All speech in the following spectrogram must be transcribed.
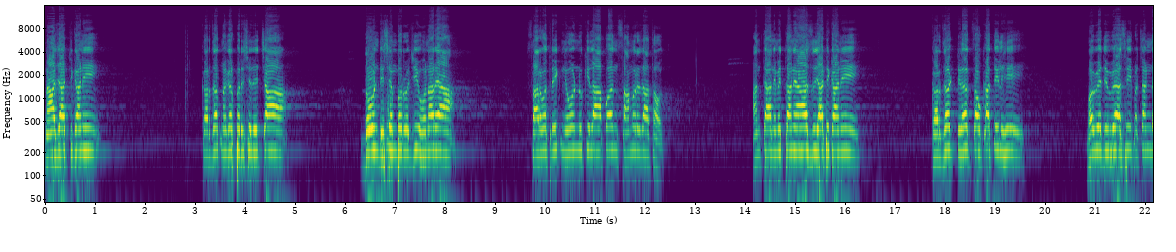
ना आज या ठिकाणी कर्जत नगर परिषदेच्या दोन डिसेंबर रोजी होणाऱ्या सार्वत्रिक निवडणुकीला आपण सामोरे जात आहोत. आणि त्या निमित्ताने आज या ठिकाणी कर्जत टिळक चौकातील ही भव्य दिव्य अशी प्रचंड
